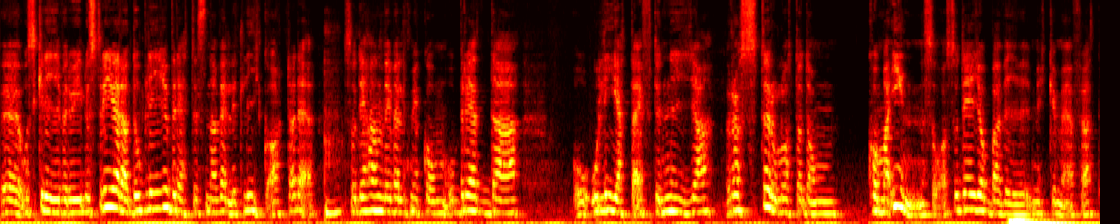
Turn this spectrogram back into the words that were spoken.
eh, och skriver och illustrerar, då blir ju berättelserna väldigt likartade. Mm. Så det handlar väldigt mycket om att bredda och, och leta efter nya röster och låta dem komma in. Så, så det jobbar vi mycket med för att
